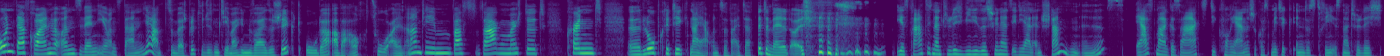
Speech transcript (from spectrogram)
Und da freuen wir uns, wenn ihr uns dann, ja, zum Beispiel zu diesem Thema Hinweise schickt oder aber auch zu allen anderen Themen was sagen möchtet, könnt, äh, Lobkritik, naja und so weiter. Bitte meldet euch. Jetzt fragt sich natürlich, wie dieses Schönheitsideal entstanden ist. Erstmal gesagt, die koreanische Kosmetikindustrie ist natürlich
